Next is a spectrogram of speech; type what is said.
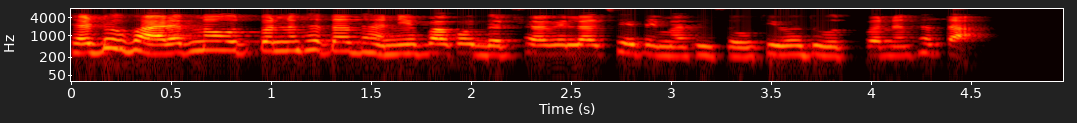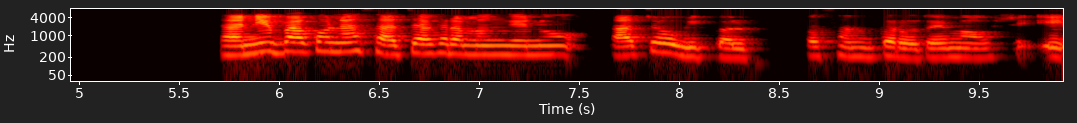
છઠ્ઠું, ભારતમાં ઉત્પન્ન થતા ધાન્ય પાકો દર્શાવેલા છે. તેમાંથી સૌથી વધુ ઉત્પન્ન થતા ધાન્ય પાકોના સાચા ક્રમ અંગેનો સાચો વિકલ્પ પસંદ કરો તો એમાં આવશે એ.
